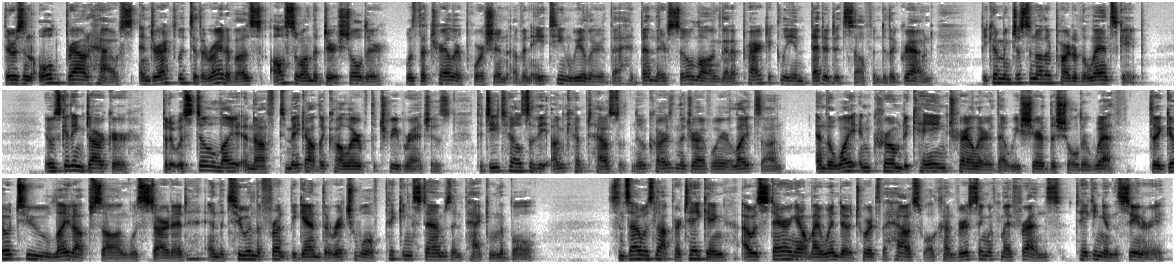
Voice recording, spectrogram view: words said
there was an old brown house, and directly to the right of us, also on the dirt shoulder, was the trailer portion of an 18 wheeler that had been there so long that it practically embedded itself into the ground, becoming just another part of the landscape. It was getting darker, but it was still light enough to make out the color of the tree branches, the details of the unkempt house with no cars in the driveway or lights on, and the white and chrome decaying trailer that we shared the shoulder with. The go to light up song was started, and the two in the front began the ritual of picking stems and packing the bowl. Since I was not partaking, I was staring out my window towards the house while conversing with my friends, taking in the scenery.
